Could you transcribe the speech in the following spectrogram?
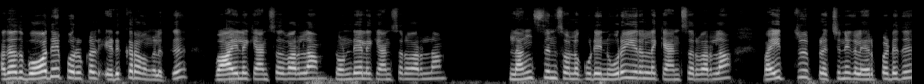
அதாவது போதைப் பொருட்கள் எடுக்கிறவங்களுக்கு வாயில கேன்சர் வரலாம் தொண்டையில கேன்சர் வரலாம் லங்ஸ்ன்னு சொல்லக்கூடிய நுரையீரலில் கேன்சர் வரலாம் வயிற்று பிரச்சனைகள் ஏற்படுது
